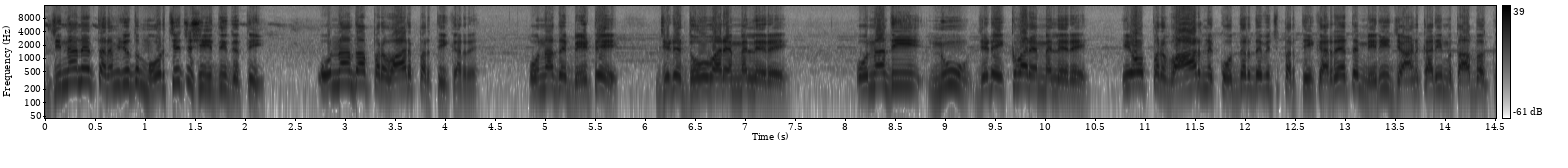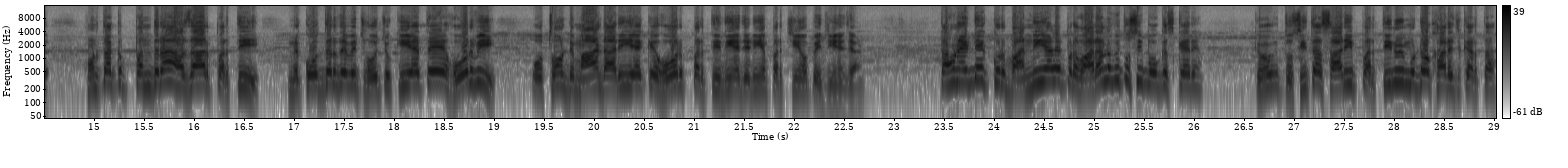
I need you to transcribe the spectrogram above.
ਜਿਨ੍ਹਾਂ ਨੇ ਧਰਮ ਯੁੱਧ ਮੋਰਚੇ 'ਚ ਸ਼ਹੀਦੀ ਦਿੱਤੀ, ਉਹਨਾਂ ਦਾ ਪਰਿਵਾਰ ਭਰਤੀ ਕਰ ਰਿਹਾ। ਉਹਨਾਂ ਦੇ ਬੇਟੇ ਜਿਹੜੇ ਦੋ ਵਾਰ ਐਮਐਲਏ ਰਹੇ, ਉਹਨਾਂ ਦੀ ਨੂੰ ਜਿਹੜੇ ਇੱਕ ਵਾਰ ਐਮਐਲਏ ਰਹੇ, ਇਹ ਉਹ ਪਰਿਵਾਰ ਨਕੋਦਰ ਦੇ ਵਿੱਚ ਭਰਤੀ ਕਰ ਰਿਹਾ ਤੇ ਮੇਰੀ ਜਾਣਕਾਰੀ ਮੁਤਾਬਕ ਹੁਣ ਤੱਕ 15000 ਭਰਤੀ ਨਕੋਦਰ ਦੇ ਵਿੱਚ ਹੋ ਚੁੱਕੀ ਹੈ ਤੇ ਹੋਰ ਵੀ ਉਥੋਂ ਡਿਮਾਂਡ ਆ ਰਹੀ ਹੈ ਕਿ ਹੋਰ ਭਰਤੀ ਦੀਆਂ ਜਿਹੜੀਆਂ ਪਰਚੀਆਂ ਉਹ ਭੇਜੀਆਂ ਜਾਣ। ਤਾਂ ਹੁਣ ਐਡੇ ਕੁਰਬਾਨੀ ਵਾਲੇ ਪਰਿਵਾਰਾਂ ਨੂੰ ਵੀ ਤੁਸੀਂ ਬੋਗਸ ਕਹਿ ਰਹੇ ਹੋ? ਕਿਉਂਕਿ ਤੁਸੀਂ ਤਾਂ ਸਾਰੀ ਭਰਤੀ ਨੂੰ ਹੀ ਮੁੱਢੋਂ ਖਾਰਜ ਕਰਤਾ।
